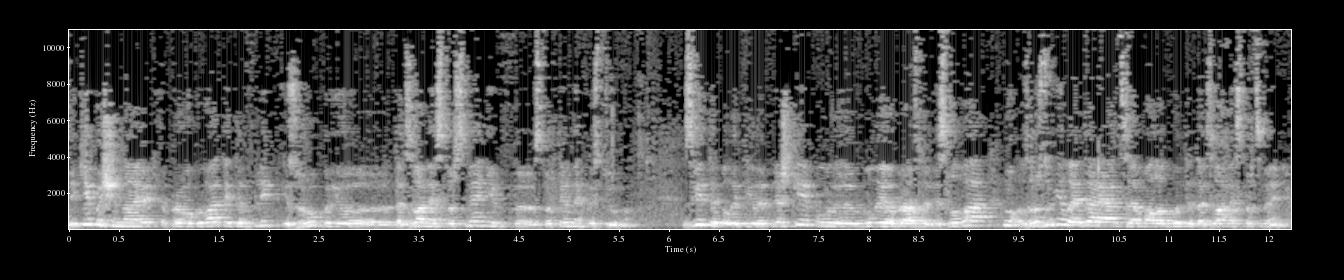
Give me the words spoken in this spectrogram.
які починають провокувати конфлікт із групою е, так званих спортсменів е, в спортивних костюмах. Звідти полетіли пляшки, були- були образливі слова. Ну, зрозуміло, яка реакція мала бути так званих спортсменів.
